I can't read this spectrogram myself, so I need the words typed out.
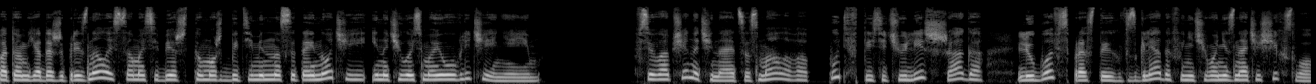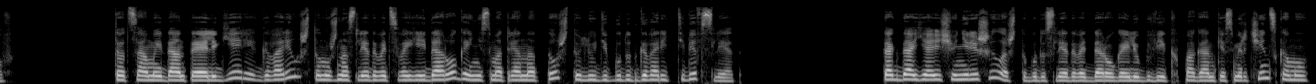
Потом я даже призналась сама себе, что, может быть, именно с этой ночи и началось мое увлечение им. Все вообще начинается с малого, путь в тысячу лишь шага, любовь с простых взглядов и ничего не значащих слов. Тот самый Данте Алигьери говорил, что нужно следовать своей дорогой, несмотря на то, что люди будут говорить тебе вслед. Тогда я еще не решила, что буду следовать дорогой любви к поганке Смерчинскому,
